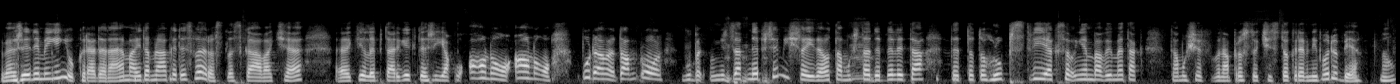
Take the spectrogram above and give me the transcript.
veřejné mínění ukradené, mají tam nějaké ty své roztleskávače, eh, ti liptargy, kteří jako ano, ano, budeme tam, no, vůbec, nepřemýšlejí, jo, tam už ta debilita, toto hlubství, jak se o něm bavíme, tak tam už je v naprosto čistokrevné podobě. No.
